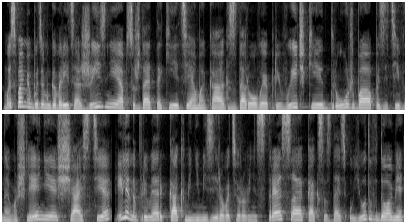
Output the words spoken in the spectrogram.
Мы с вами будем говорить о жизни, обсуждать такие темы, как здоровые привычки, дружба, позитивное мышление, счастье, или, например, как минимизировать уровень стресса, как создать уют в доме,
